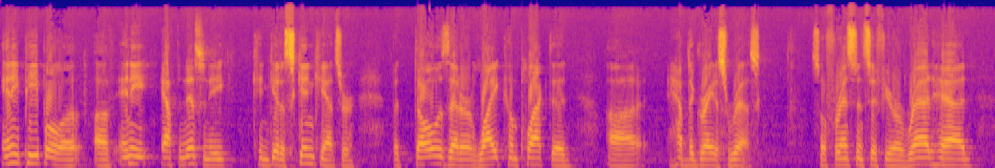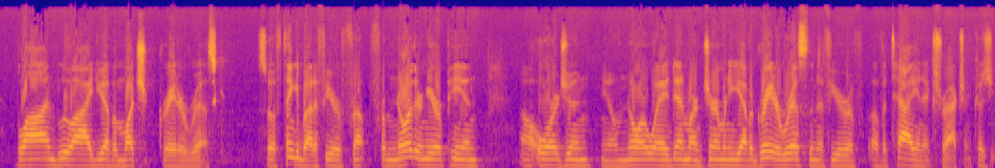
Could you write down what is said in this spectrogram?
Any people of, of, any ethnicity can get a skin cancer, but those that are light complected uh, have the greatest risk. So, for instance, if you're a redhead, blonde, blue eyed, you have a much greater risk. So, think about if you're from, from Northern European uh, origin, you know, Norway, Denmark, Germany, you have a greater risk than if you're of, of Italian extraction because you,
